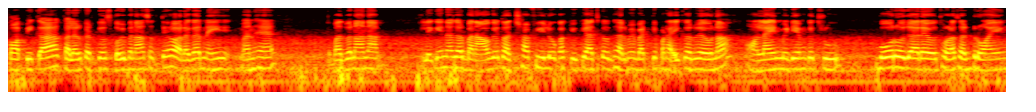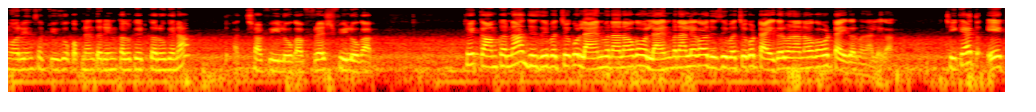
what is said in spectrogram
कॉपी का कलर करके उसको भी बना सकते हो और अगर नहीं मन है तो मत बनाना। लेकिन अगर बनाओगे तो अच्छा फील होगा क्योंकि आजकल घर में बैठ के पढ़ाई कर रहे हो ना ऑनलाइन मीडियम के थ्रू बोर हो जा रहे हो, थोड़ा सा ड्राइंग और इन सब चीज़ों को अपने अंदर इनकलकेट करोगे ना तो अच्छा फील होगा फ्रेश फील होगा। तो एक काम करना, जिस भी बच्चे को लाइन बनाना होगा वो लाइन बना लेगा और जिस भी बच्चे को टाइगर बनाना होगा वो टाइगर बना लेगा। ठीक है? तो एक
